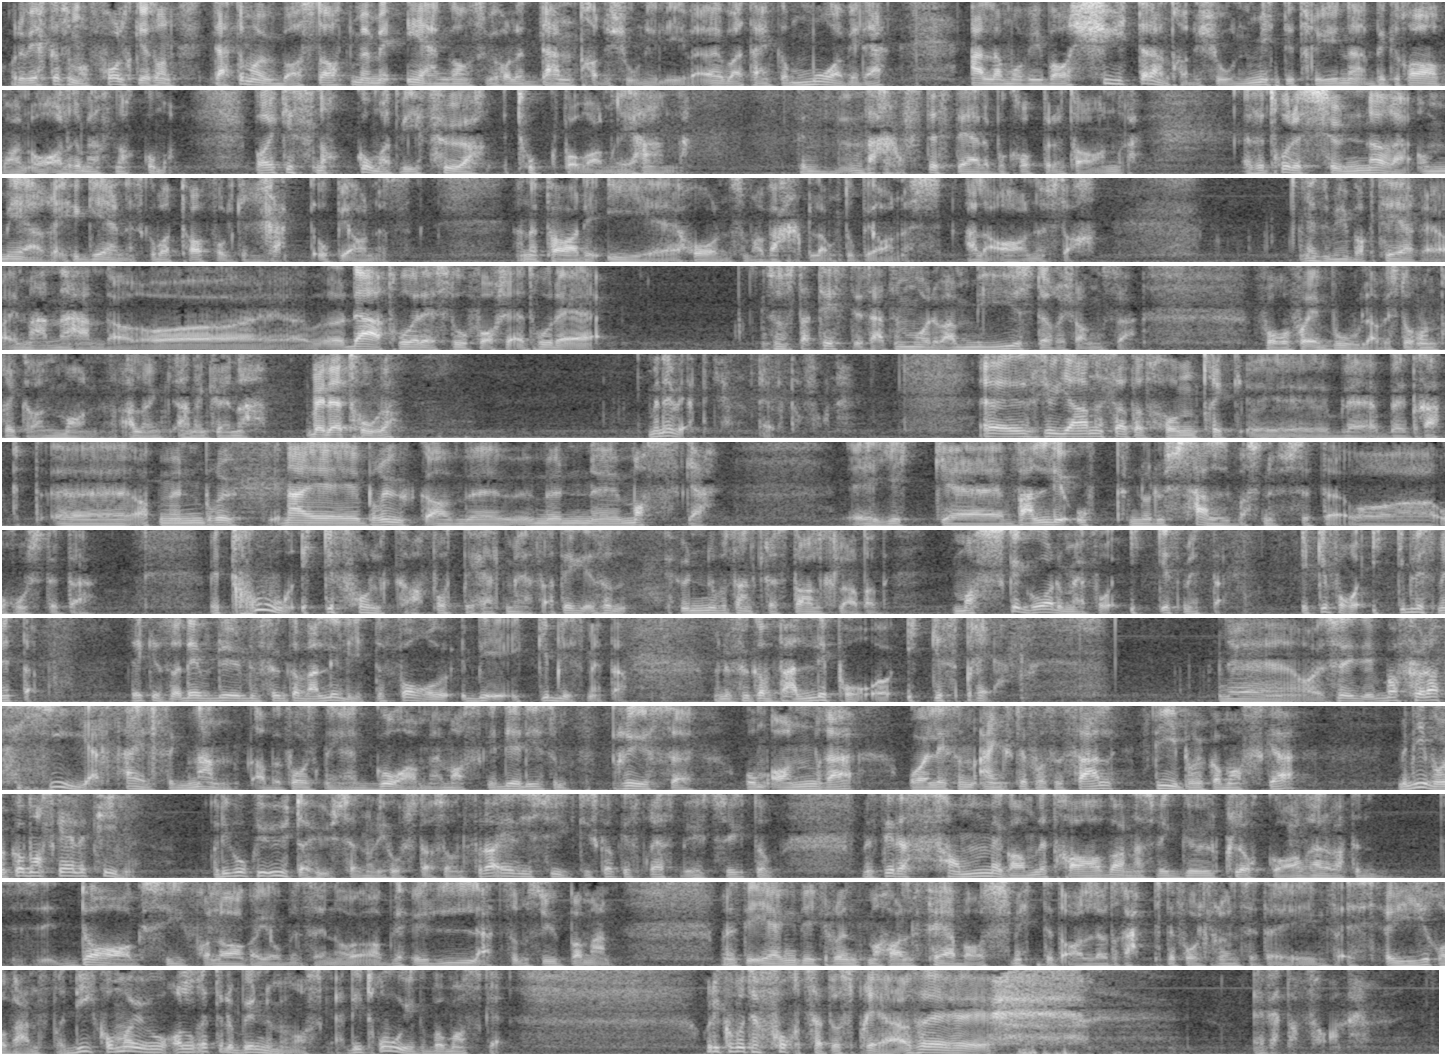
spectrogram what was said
Og det virker som om folk er sånn Dette må vi bare starte med med en gang, så vi holder den tradisjonen i livet. Og jeg bare tenker, Må vi det? Eller må vi bare skyte den tradisjonen midt i trynet, begrave den og aldri mer snakke om den? Bare ikke snakke om at vi før tok på hverandre i hendene. Det verste stedet på kroppen å ta andre. Altså, jeg tror det er sunnere og mer hygienisk å bare ta folk rett opp i anus enn å ta det i hånden som har vært langt opp i anus, eller anuser. Det er så mye bakterier i mennehender, og der tror jeg det er stor forskjell. Jeg tror det er Sånn Statistisk sett så må det være mye større sjanse for å få ebola hvis du håndtrykker en mann eller en, enn en kvinne. Vil jeg tro, da. Men jeg vet ikke. Jeg vet da faen. Jeg skulle gjerne sett at håndtrykk øh, ble, ble drept. Øh, at munnbruk Nei, bruk av munnmaske Eh, gikk eh, veldig opp når du selv var snufsete og, og hostete. Jeg tror ikke folk har fått det helt med seg. At det er sånn 100% krystallklart at maske går du med for å ikke smitte. Ikke for å ikke bli smittet. Det, så, det, det, funker veldig lite for å bli, ikke bli smittet. Men det funker veldig på å ikke spre. Eh, så jeg bare føler at helt feil segment av befolkningen går med maske. Det er de som bryr seg om andre og er liksom engstelige for seg selv, de bruker maske. Men de bruker maske hele tiden. Og de går ikke ut av huset når de hoster, sånn, for da er de syke. De skal ikke spres sykdom. Mens de der samme gamle traverne som er gullklokke og allerede har vært en dag syk fra lagerjobben sin og ble hyllet som Supermann, mens de egentlig gikk rundt med halvfeber og smittet alle og drepte folk rundt seg til høyre og venstre, de kommer jo aldri til å begynne med maske. De tror jo ikke på maske. Og de kommer til å fortsette å spre. Altså, jeg vet da faen.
